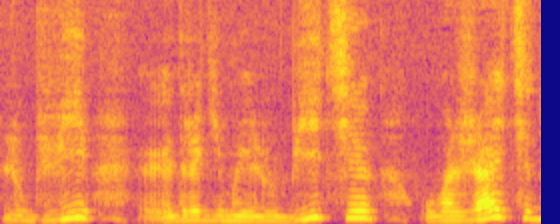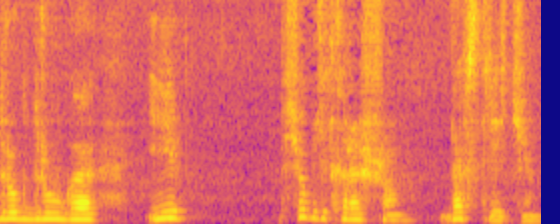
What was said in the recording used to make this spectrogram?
любви. Э, дорогие мои, любите, уважайте друг друга, и все будет хорошо. До встречи.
